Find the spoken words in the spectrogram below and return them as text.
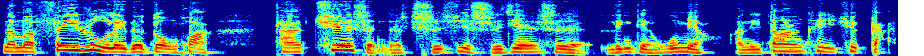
那么非入类的动画。它缺省的持续时间是零点五秒啊，你当然可以去改。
